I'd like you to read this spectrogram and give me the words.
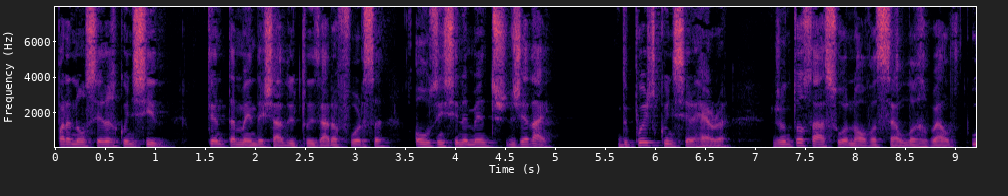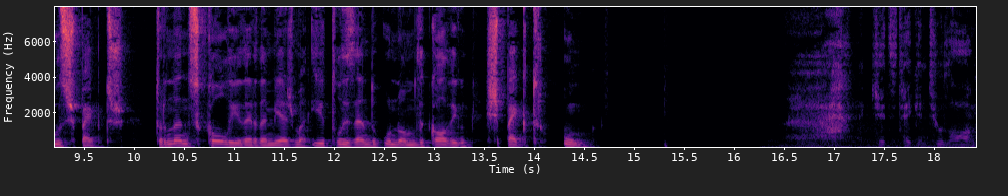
para não ser reconhecido, tendo também deixado de utilizar a força ou os ensinamentos de Jedi. Depois de conhecer Hera, juntou-se à sua nova célula rebelde, os Espectros, tornando-se co-líder da mesma e utilizando o nome de código Espectro 1. Kid's taking too long.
